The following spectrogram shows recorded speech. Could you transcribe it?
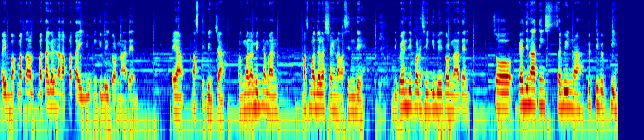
ay matagal, nakapatay yung incubator natin. Kaya, mas tipid siya. Pag malamig naman, mas madalas siyang nakasindi. Depende pa rin sa incubator natin. So, pwede nating sabihin na 50-50.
